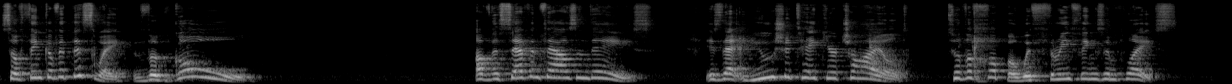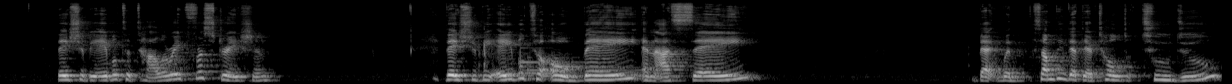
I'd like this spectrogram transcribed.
So think of it this way the goal of the 7,000 days is that you should take your child to the chuppah with three things in place. They should be able to tolerate frustration. They should be able to obey and assay that with something that they're told to do.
